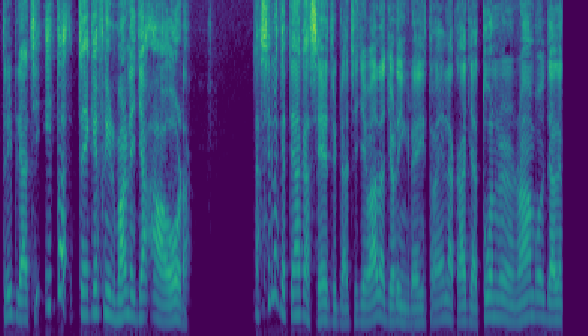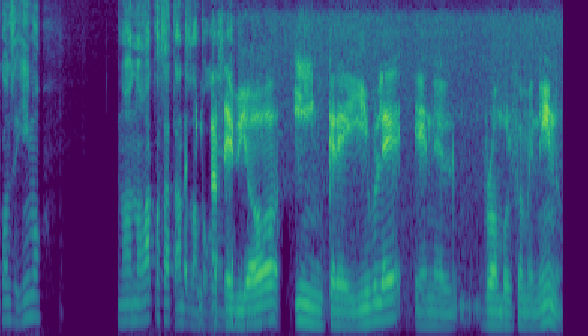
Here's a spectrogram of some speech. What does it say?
Triple H, esta tiene que firmarle ya ahora. Hacer lo que tenga que hacer, Triple H, llevar a Jordan Gray, traerla acá, ya tú en el Royal Rumble, ya le conseguimos. No, no va a costar tanto tampoco. Se vio increíble en el Rumble femenino,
